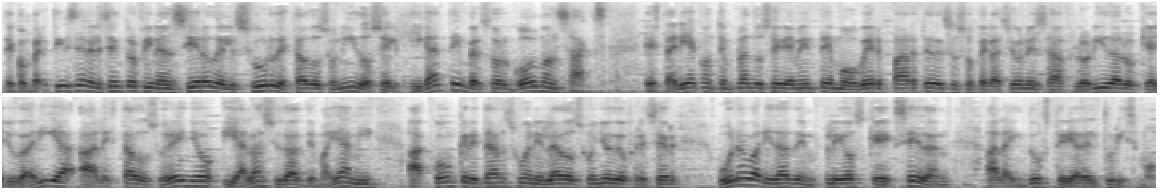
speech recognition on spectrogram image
de convertirse en el centro financiero del sur de Estados Unidos, el gigante inversor Goldman Sachs estaría contemplando seriamente mover parte de sus operaciones a Florida, lo que ayudaría al estado sureño y a la ciudad de Miami a concretar su anhelado sueño de ofrecer una variedad de empleos que excedan a la industria del turismo.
